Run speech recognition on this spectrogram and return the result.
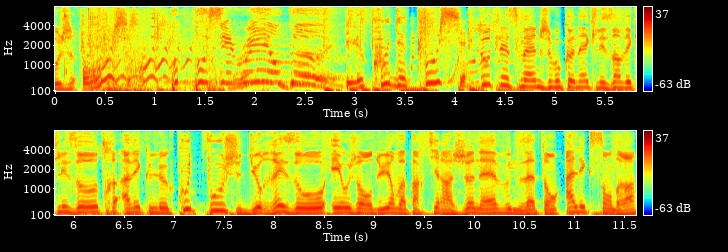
Rouge. Le coup de push. Toutes les semaines, je vous connecte les uns avec les autres avec le coup de push du réseau. Et aujourd'hui, on va partir à Genève où nous attend Alexandra.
